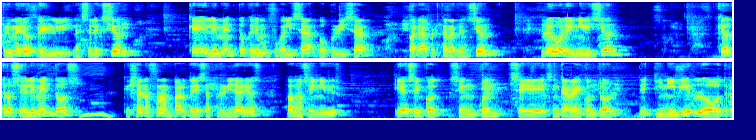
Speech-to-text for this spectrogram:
Primero, la selección, qué elemento queremos focalizar o priorizar para prestar atención. Luego la inhibición, qué otros elementos que ya no forman parte de esas prioritarios vamos a inhibir. Y eso se, se encarga el control, de inhibir lo otro.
